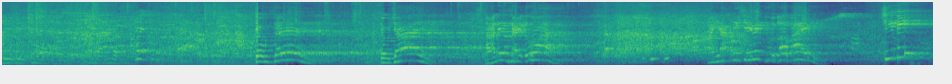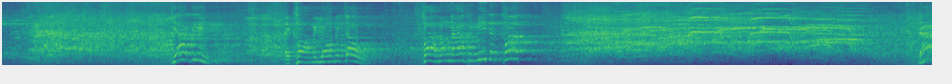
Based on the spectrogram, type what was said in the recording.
เจ้าเซ่เจ้าชายหาเรื่องใส่ตัวไม่อยากมีชีวิตอยู่ต่อไป ชีวิตยากดิแต่ข้าไม่ยอมให้เจ้า ข้าน้องนางคนนี้เด็ดขาดได้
